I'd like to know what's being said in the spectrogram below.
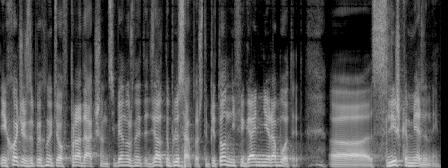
и хочешь запихнуть его в продакшн, тебе нужно это делать на плюсах, потому что Python нифига не работает. Э, слишком медленный.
